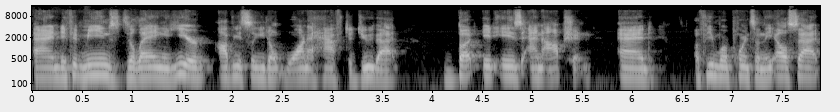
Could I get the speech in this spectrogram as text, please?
And if it means delaying a year, obviously you don't want to have to do that, but it is an option. And a few more points on the LSAT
